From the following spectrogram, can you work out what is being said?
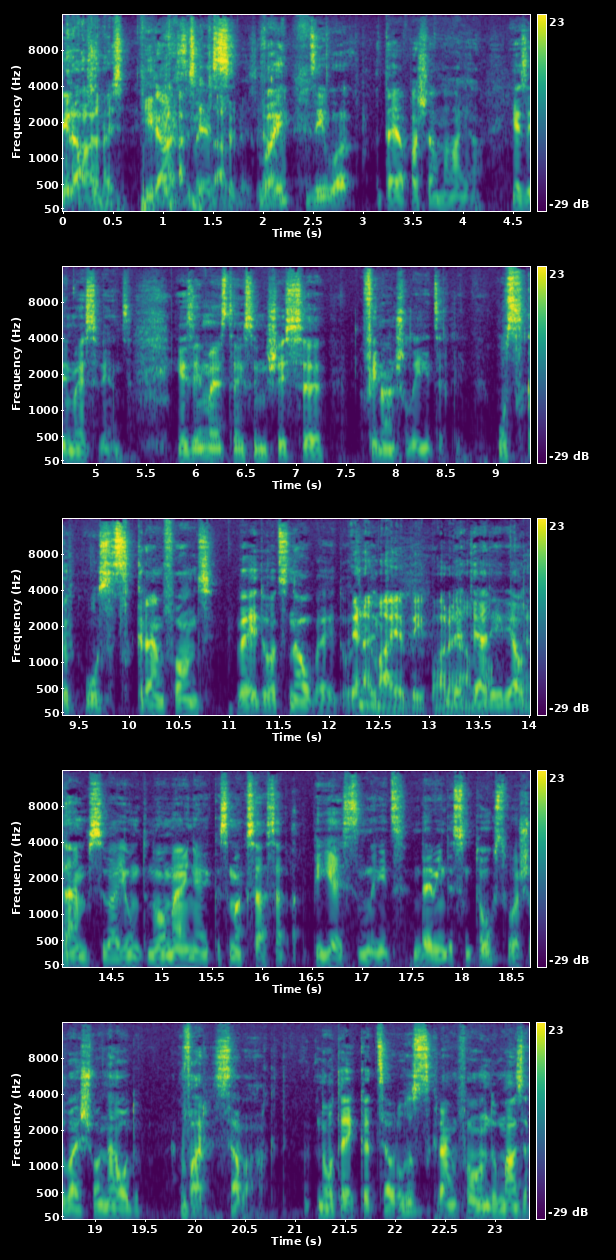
Ir ārzemēs. Ir Jā, ārzemēs. jā. Vai dzīvo tajā pašā mājā. Iezīmēs viens. Iezīmēs, teiksim, šis eh, finanšu līdzekļi. Uzkrājuma fonds. Veidots, nav veidots. Vienai mājai bija pārējām. Bet arī ir jautājums, vai jumta nomaiņai, kas maksās ap 50 līdz 90 tūkstoši, vai šo naudu var savākt. Noteikti, ka caur uzkrājumu fondu maza,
